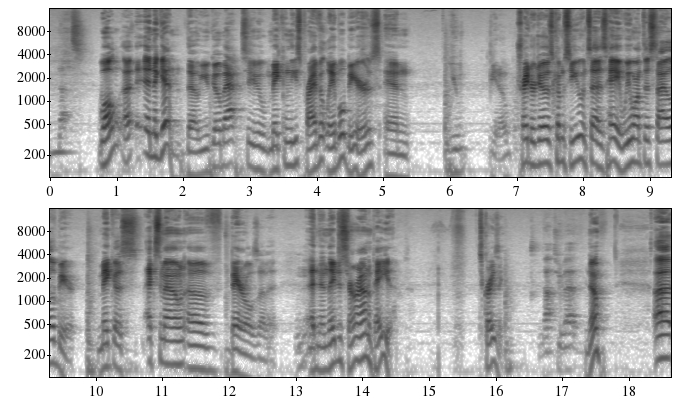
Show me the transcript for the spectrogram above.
Nuts. Well, uh, and again, though, you go back to making these private label beers, and you, you know, Trader Joe's comes to you and says, "Hey, we want this style of beer. Make us X amount of barrels of it," and then they just turn around and pay you. It's crazy. Not too bad. No. Uh,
